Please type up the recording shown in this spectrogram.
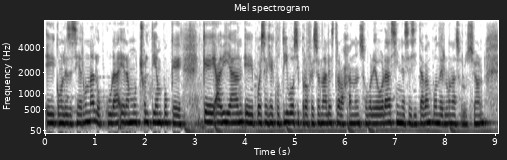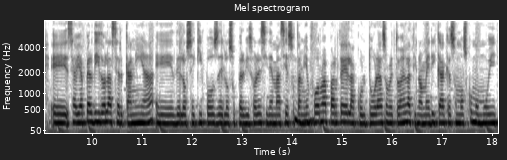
eh, como les decía, era una locura, era mucho el tiempo que, que habían eh, pues ejecutivos y profesionales trabajando en sobrehoras y necesitaban ponerle una solución. Eh, se había perdido la cercanía de los equipos, de los supervisores y demás, y eso también forma parte de la cultura, sobre todo en Latinoamérica, que somos como muy,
